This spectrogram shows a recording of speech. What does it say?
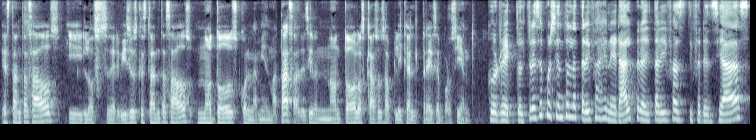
están, tasados y los servicios que están tasados, no todos con la misma tasa. Es decir, no en todos los casos aplica el 13%. Correcto, el 13% es la tarifa general, pero hay tarifas diferenciadas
